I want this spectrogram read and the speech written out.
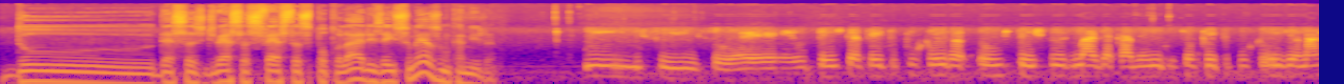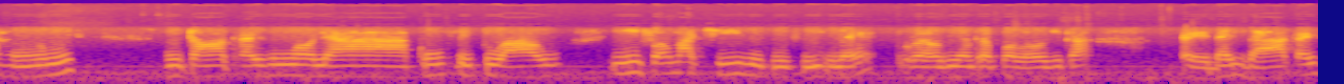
do, dessas diversas festas populares, é isso mesmo, Camila? Isso, isso. É, o texto é feito por os textos mais acadêmicos são feitos por Cleidiana Ramos então, ela traz um olhar conceitual e informativo, inclusive, né, por ela antropológica é, das datas,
